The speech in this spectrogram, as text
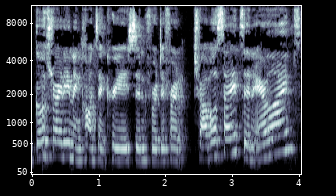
ghostwriting and content creation for different travel sites and airlines.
